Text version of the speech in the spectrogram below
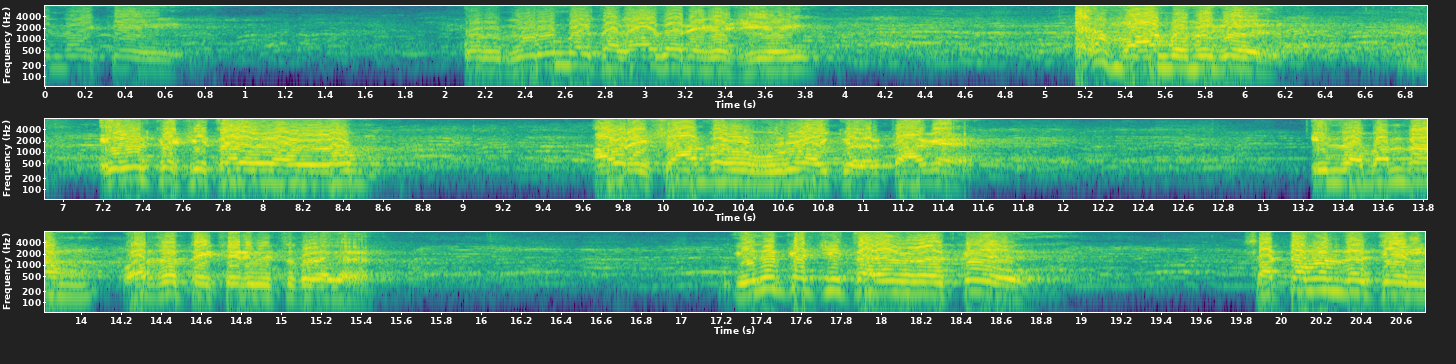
இன்றைக்கு ஒரு விரும்பத்தகாத நிகழ்ச்சியை மாண்புமிகு எதிர்க்கட்சி தலைவர் அவர்களும் அவரை சார்ந்தவர்கள் உருவாக்கியதற்காக இந்த மன்றம் வருத்தத்தை தெரிவித்துக் கொள்கிறது. எதிர்க்கட்சி தலைவர்களுக்கு சட்டமன்றத்தில்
